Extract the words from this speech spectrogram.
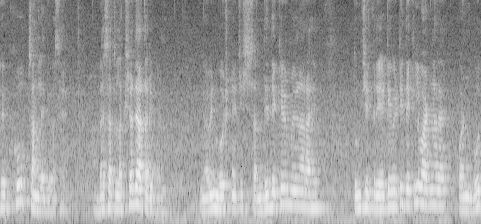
हे खूप चांगले दिवस आहे अभ्यासात लक्ष द्या तरी पण. नवीन गोष्टीची संधी देखील मिळणार आहे. तुमची क्रिएटिव्हिटी देखील वाढणार आहे. पण बुध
